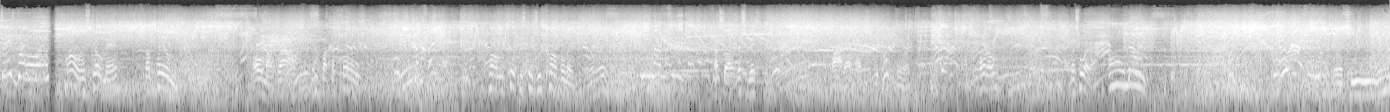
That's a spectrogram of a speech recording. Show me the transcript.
She's going. Come on, let's go, man. Stop playing me. Oh my God. This is about to fold. Crumbling cookies because he's crumbling. That's all. That's this. Wow, that actually good. Man. Hold on. That's what? Oh no. 調子に乗るな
